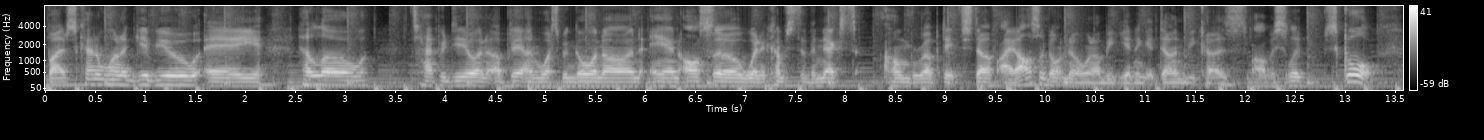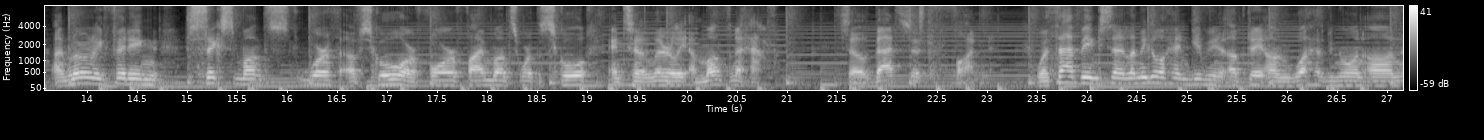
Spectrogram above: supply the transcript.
but I just kind of want to give you a hello type of deal, an update on what's been going on, and also when it comes to the next homebrew update stuff, I also don't know when I'll be getting it done because obviously school. I'm literally fitting six months worth of school or four or five months worth of school into literally a month and a half. So that's just fun. With that being said, let me go ahead and give you an update on what has been going on.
